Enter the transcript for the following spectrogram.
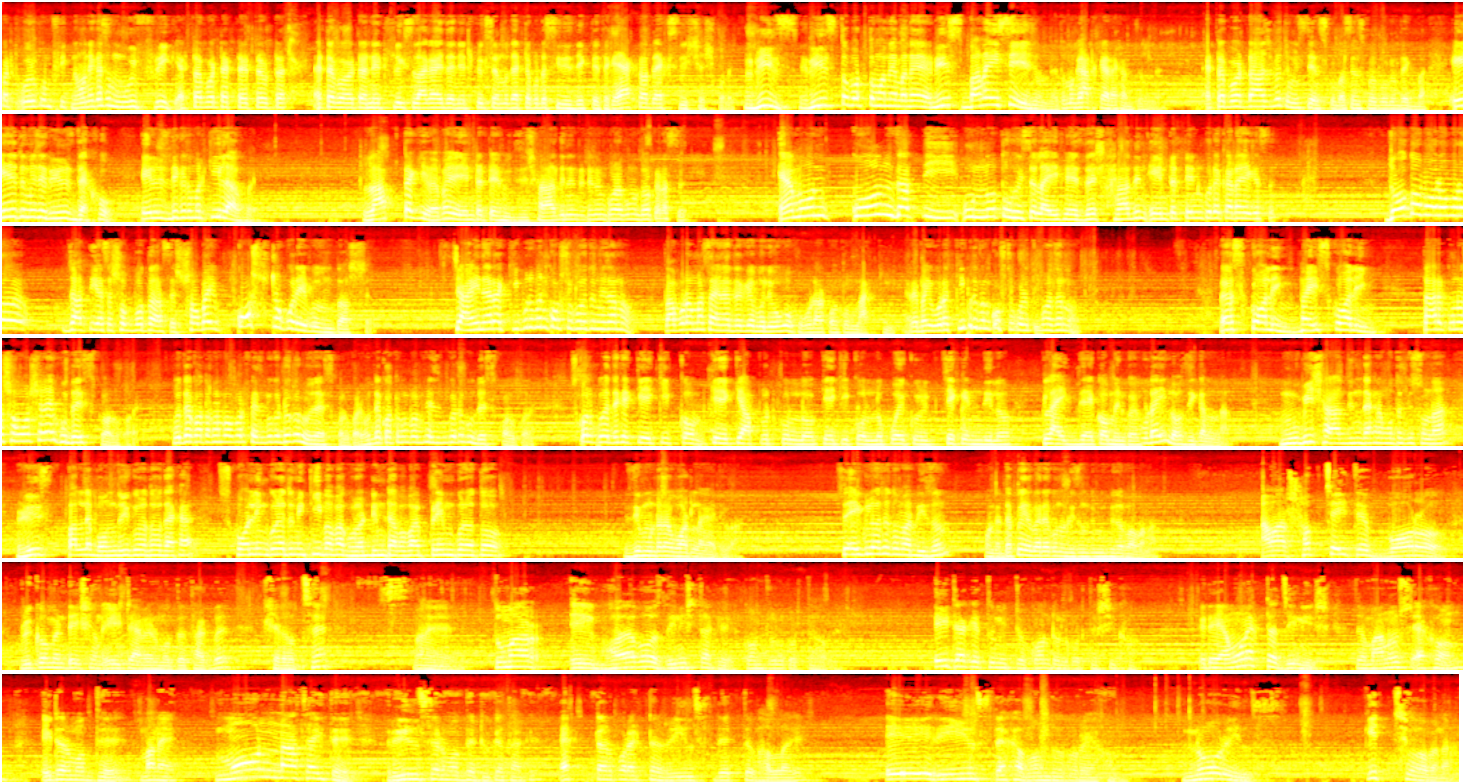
বাট ওরকম ফ্রিক না। অনেক আছে মুভি ফ্রিক একটা পর একটা একটা একটা একটা একটা পর একটা নেটফ্লিক্স লাগাই দেয় নেটফ্লিক্সের মধ্যে একটা পর সিরিজ দেখতে থাকে এক রাত এক সিরিজ শেষ করে। রিলস রিলস তো বর্তমানে মানে রিলস বানাইছে এই জন্য তোমাকে আটকায় রাখার জন্য। একটা পর আসবে, তুমি চেঞ্জ করবা চেঞ্জ করব দেখবা। এই যে তুমি যে রিলস দেখো, এই রিলস দেখে তোমার কি লাভ হয়? লাভটা কি হয়? ভাই এন্টারটেন হয়েছে সারাদিন এন্টারটেনমেন্ট করার কোনো দরকার আছে? এমন কোন জাতি উন্নত হয়েছে লাইফে যে সারাদিন এন্টারটেন করে কাটাই গেছে? যত বড় বড় জাতি আছে, সভ্যতা আছে, সবাই কষ্ট করে এই পর্যন্ত আসছে। চাইনারা কি পরিমাণ কষ্ট করে তুমি জানো? তারপর আমরা চাইনাদেরকে বলি ও ওরা কত লাকি আরে ভাই, ওরা কি পরিমাণ কষ্ট করে তোমরা জানো? স্কলিং ভাই স্কলিং তার কোনো সমস্যা নেই, হুদে স্কল করে। হুদে কতক্ষণ পর ফেসবুকে ঢুকে হুদে স্কল করে। হুদে কতক্ষণ পর ফেসবুকে ঢুকে হুদে স্কল করে। স্কল করে দেখে কে কি কে কি আপলোড করল, কে কি করল, কই চেক ইন দিল লাইক দেয় কমেন্ট করে। ওটাই লজিক্যাল না। মুভি সারাদিন দেখার মতো কিছু না। রিলস পারলে বন্ধই করে তো দেখা। স্ক্রলিং করে তুমি কি পাবা? ঘোড়ার ডিমটা পাবা। প্রেম করে তো জীবনটার ওয়ার্ড লাগাই দিবা। তো এইগুলো হচ্ছে তোমার রিজন দেখো, এবারে কোনো রিজন তুমি খুঁজে পাবা না। আমার সবচেয়ে বড় রিকমেন্ডেশন এই টাইমের মধ্যে থাকবে, সেটা হচ্ছে মানে তোমার এই ভয়াবহ জিনিসটাকে কন্ট্রোল করতে হবে। এইটাকে তুমি একটু কন্ট্রোল করতে শিখো। এটা এমন একটা জিনিস যে মানুষ এখন এটার মধ্যে মানে মন না চাইতে রিলস এর মধ্যে ঢুকে থাকে। একটার পর একটা রিলস দেখতে ভালো লাগে। এই রিলস দেখা বন্ধ করে এখন। নো রিলস কিচ্ছু হবে না।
